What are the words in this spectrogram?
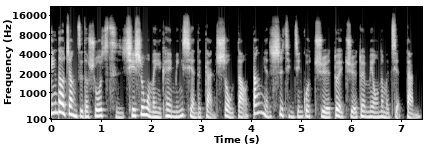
听到这样子的说辞，其实我们也可以明显的感受到，当年的事情经过绝对绝对没有那么简单。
